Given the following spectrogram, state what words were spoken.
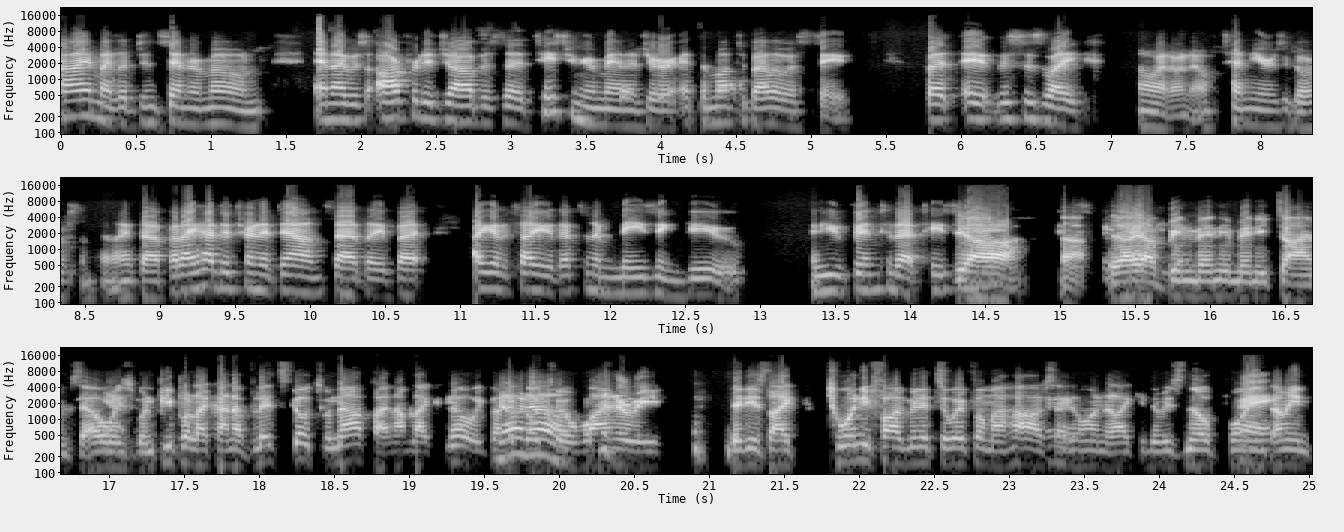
time, I lived in San Ramon, and I was offered a job as a tasting room manager at the Montebello estate. But it, this is like, oh, I don't know, 10 years ago or something like that. But I had to turn it down, sadly. But I got to tell you, that's an amazing view. Have you been to that tasting yeah. room? Yeah, yeah, I've been many, many times. I always, yeah. when people are kind of, let's go to Napa, and I'm like, no, we're gonna no, go no. to a winery that is like 25 minutes away from my house. Right. I don't want to like. There is no point. Right. I mean,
